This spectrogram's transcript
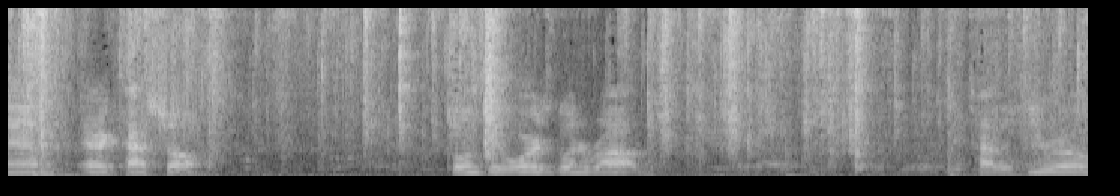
And Eric Paschall. Golden State Warriors going to Rob. Tyler Herro.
